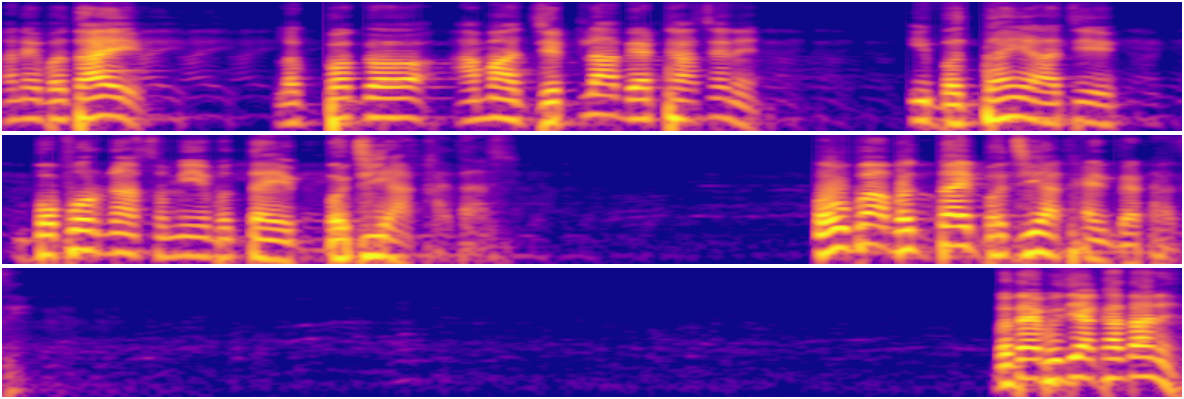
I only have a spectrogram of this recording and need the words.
અને બધાએ લગભગ આમાં જેટલા બેઠા છે ને, એ બધાએ આજે બપોરના સમયે બધાએ ભજીયા ખાધા છે. બહુભા બધાએ ભજીયા ખાઈને બેઠા છે. બધાએ ભજીયા ખાધા ને?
